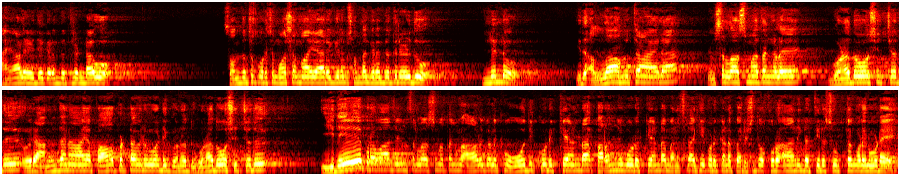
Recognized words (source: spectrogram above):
അയാൾ എഴുതിയ ഗ്രന്ഥത്തിലുണ്ടാവുമോ? സ്വന്തത്തെക്കുറിച്ച് മോശമായി ആരെങ്കിലും സ്വന്തം ഗ്രന്ഥത്തിൽ എഴുതുവോ? ഇല്ലല്ലോ. ഇത് അള്ളാഹു താല നബ്സല്ലാസ്മ തങ്ങളെ ഗുണദോഷിച്ചത് ഒരു അന്ധനായ പാവപ്പെട്ടവന് വേണ്ടി ഗുണ ഗുണദോഷിച്ചത്. ഇതേ പ്രവാചകൻ സല്ലാസ്മ തങ്ങൾ ആളുകൾക്ക് ഓതിക്കൊടുക്കേണ്ട പറഞ്ഞു കൊടുക്കേണ്ട മനസ്സിലാക്കി കൊടുക്കേണ്ട പരിശുദ്ധ ഖുർആാനിന്റെ തിരുസൂക്തങ്ങളിലൂടെ.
